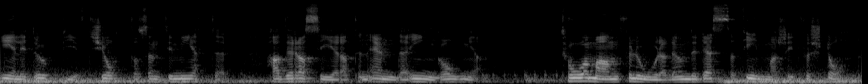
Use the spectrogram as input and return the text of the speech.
enligt uppgift 28 centimeter, hade raserat den enda ingången. Två man förlorade under dessa timmar sitt förstånd.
